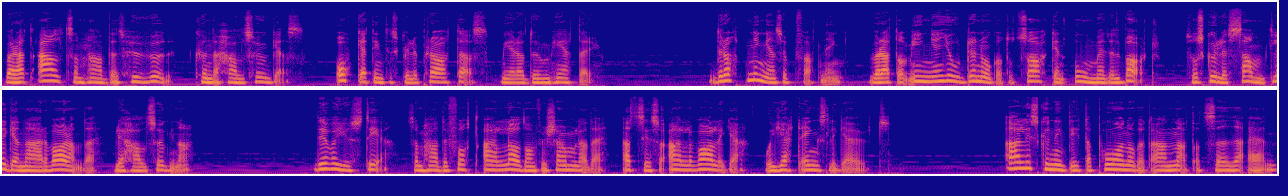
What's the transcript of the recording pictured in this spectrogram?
var att allt som hade ett huvud kunde halshuggas och att det inte skulle pratas mera dumheter. Drottningens uppfattning var att om ingen gjorde något åt saken omedelbart så skulle samtliga närvarande bli halshuggna. Det var just det som hade fått alla av de församlade att se så allvarliga och hjärtängsliga ut. Alice kunde inte hitta på något annat att säga än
